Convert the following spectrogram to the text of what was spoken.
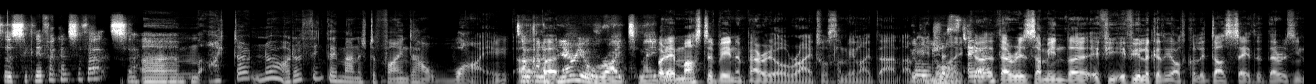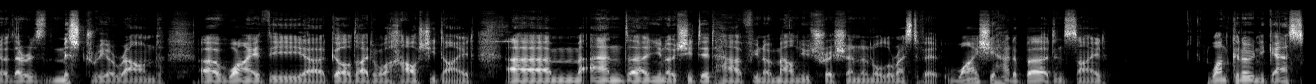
the significance of that? Um, I don't know. I don't think they managed to find out why. Some uh, kind but, of burial rite, maybe. But it must have been a burial rite or something like that. I mean, like uh, there is. I mean, the if you if you look at the article, it does say that there is, you know, there is mystery around uh, why the uh, girl died or how she died, um, and uh, you know, she did have you know malnutrition and all the rest of it. Why she had a bird inside one can only guess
